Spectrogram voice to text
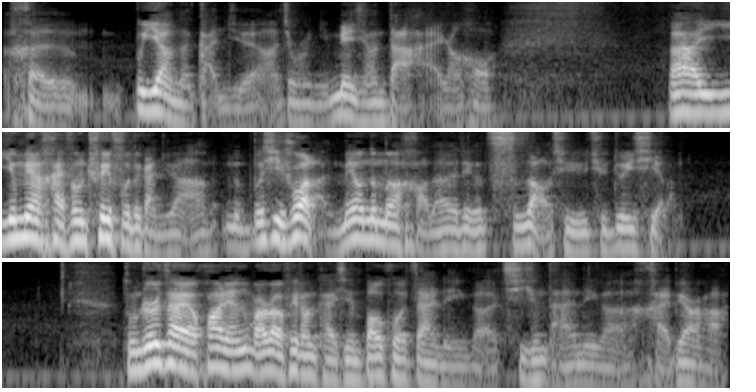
很不一样的感觉啊，就是你面向大海，然后。啊，迎面海风吹拂的感觉啊，不细说了，没有那么好的这个词藻去去堆砌了。总之，在花莲玩的非常开心，包括在那个七星潭那个海边哈，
